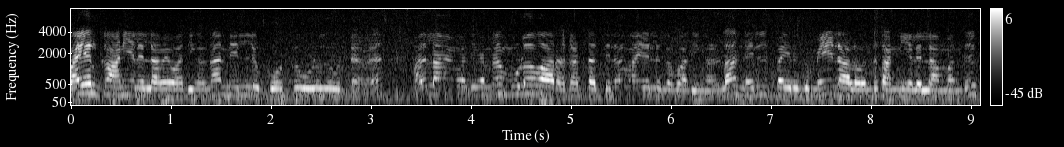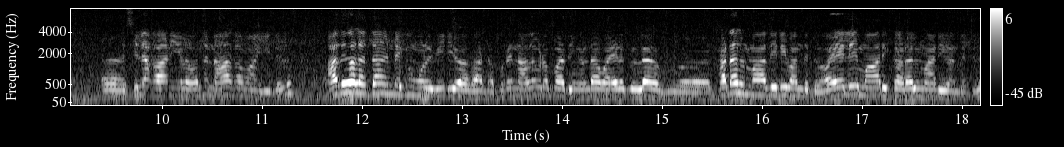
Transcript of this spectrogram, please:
வயல் காணிகள் எல்லாமே பார்த்தீங்கன்னா நெல் போட்டு உழுது விட்டவன் அது இல்லாமல் பார்த்தீங்கன்னா முளவார கட்டத்தில் வயலுக்கு பார்த்தீங்கன்னா நெல் பயிருக்கு மேலால் வந்து தண்ணிகள் எல்லாம் வந்து சில காணிகளை வந்து நாசமாகிட்டு அதுகளை தான் இன்றைக்கு உங்களுக்கு வீடியோவை காட்ட போகிறேன் அதை விட பார்த்தீங்கன்னா வயலுக்குள்ள கடல் மாதிரி வந்துட்டு வயலே மாறி கடல் மாதிரி வந்துட்டு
